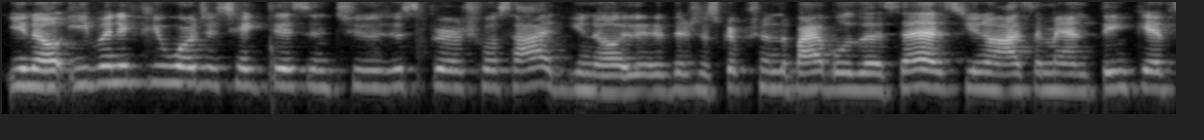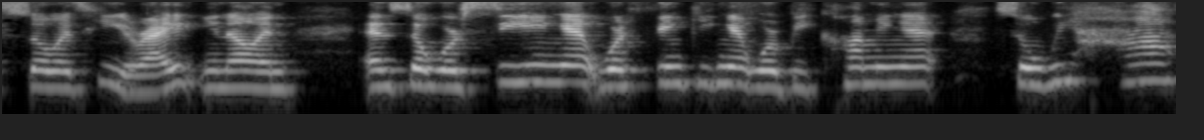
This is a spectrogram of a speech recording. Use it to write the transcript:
You know, even if you were to take this into the spiritual side, you know, there's a scripture in the Bible that says, you know, as a man thinketh, so is he, right? You know, and and so we're seeing it, we're thinking it, we're becoming it. So we have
